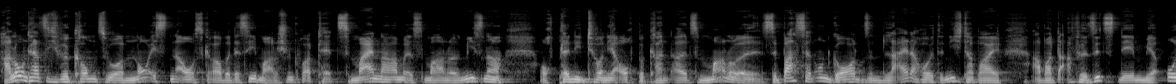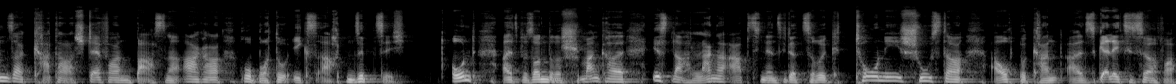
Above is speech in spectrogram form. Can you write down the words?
Hallo und herzlich willkommen zur neuesten Ausgabe des Hemanischen Quartetts. Mein Name ist Manuel Miesner, auf Planetonia auch bekannt als Manuel. Sebastian und Gordon sind leider heute nicht dabei, aber dafür sitzt neben mir unser Cutter Stefan Basner aka Roboto X78. Und als besonderes Schmankerl ist nach langer Abstinenz wieder zurück Toni Schuster, auch bekannt als Galaxy Surfer.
